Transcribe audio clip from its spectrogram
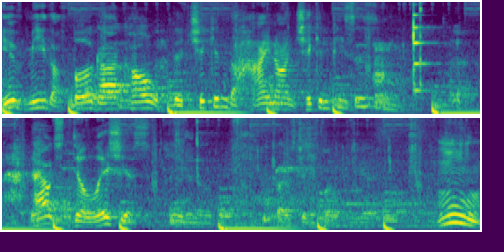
give me the pho ga kho, the chicken, the Hainan chicken pieces. That's delicious. Try this chicken pho.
